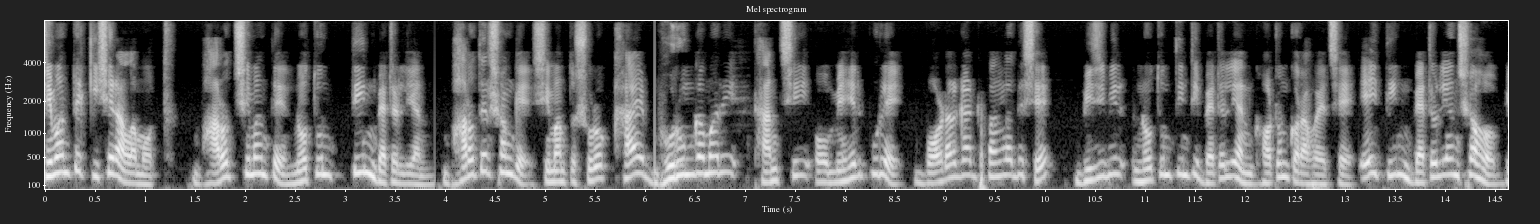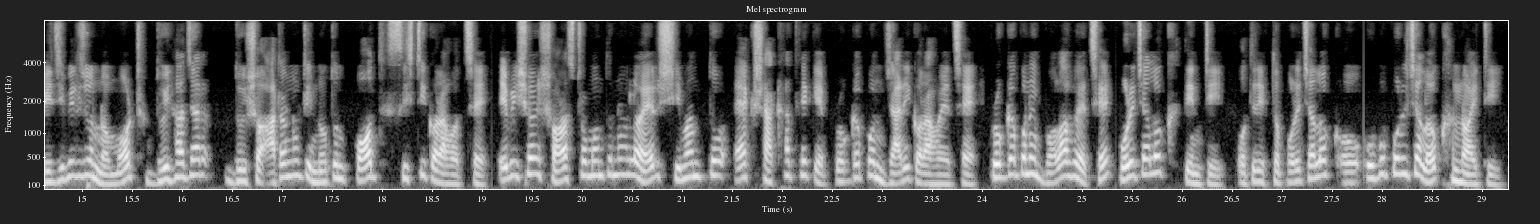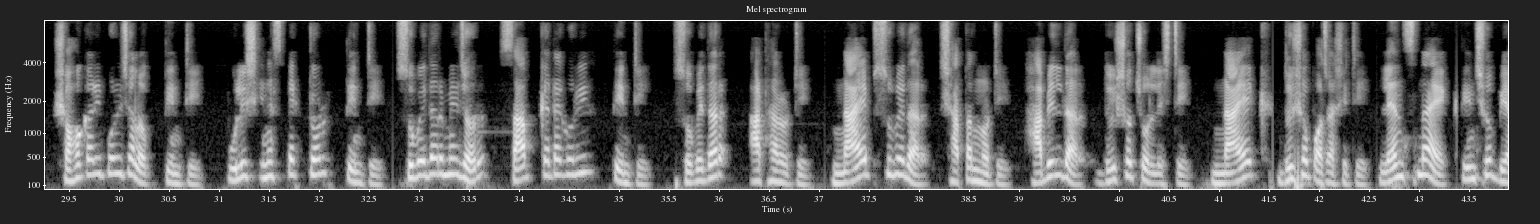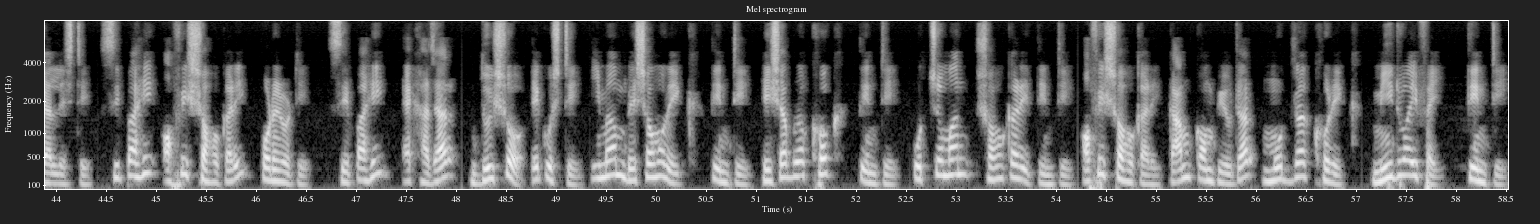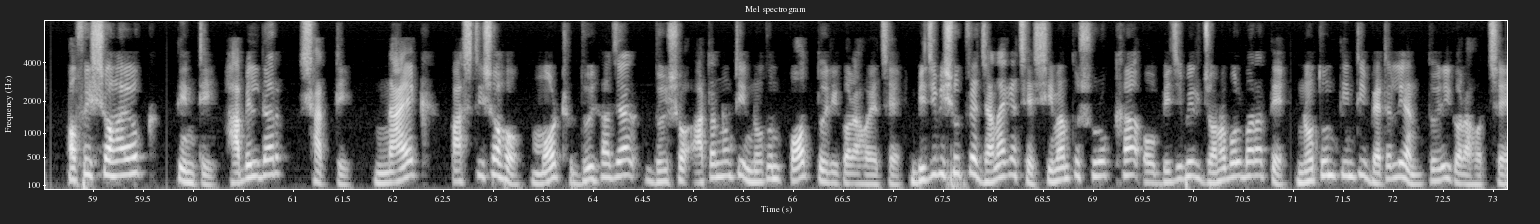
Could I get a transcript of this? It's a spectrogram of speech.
সীমান্তে কিসের আলামত? ভারত সীমান্তে নতুন তিন ব্যাটালিয়ন। ভারতের সঙ্গে সীমান্ত সুরক্ষায় ভুরুঙ্গামারি, থানচি ও মেহেরপুরে বর্ডার গার্ড বাংলাদেশে বিজিবির নতুন তিনটি ব্যাটালিয়ন গঠন করা হয়েছে। এই তিন ব্যাটালিয়ন সহ বিজিবির জন্য মোট দুই নতুন পদ সৃষ্টি করা হচ্ছে। এ বিষয়ে স্বরাষ্ট্র মন্ত্রণালয়ের সীমান্ত এক শাখা থেকে প্রজ্ঞাপন জারি করা হয়েছে। প্রজ্ঞাপনে বলা হয়েছে, পরিচালক তিনটি, অতিরিক্ত পরিচালক ও উপপরিচালক নয়টি, সহকারী পরিচালক তিনটি, পুলিশ ইন্সপেক্টর তিনটি, সুবেদার মেজর সাব ক্যাটাগরির তিনটি, সুবেদার আঠারোটি, নায়েব সুবেদার সাতান্নটি, হাবিলদার দুইশো চল্লিশটি, নায়েক দুইশো পঁচাশিটি, লেন্স নায়েক তিনশো বিয়াল্লিশটি, সিপাহী অফিস সহকারী পনেরোটি, সিপাহী এক হাজার দুইশো একুশটি, ইমাম বেসামরিক তিনটি, হিসাবরক্ষক তিনটি, উচ্চমান সহকারী তিনটি, অফিস সহকারী, কাম কম্পিউটার মুদ্রাক্ষরিক মিডওয়াইফাই তিনটি, অফিস সহায়ক তিনটি, হাবিলদার সাতটি, নায়েক পাঁচটি সহ মোট দুই হাজার দুইশো নতুন পদ তৈরি করা হয়েছে। বিজিবি সূত্রে জানা গেছে, সীমান্ত সুরক্ষা ও বিজিবির জনবল বাড়াতে নতুন তিনটি ব্যাটালিয়ন তৈরি করা হচ্ছে।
